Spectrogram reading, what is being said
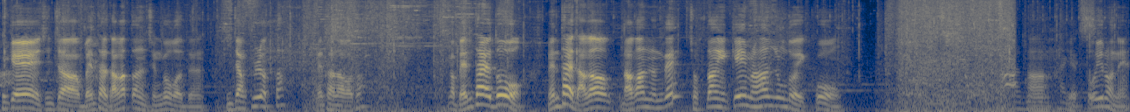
그게 진짜 멘탈 나갔다는 증거거든. 긴장 풀렸다? 멘탈 나가서? 그러니까 멘탈도 멘탈 나가, 나갔는데 적당히 게임을 하는 정도가 있고. 아 얘 또 이러네.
